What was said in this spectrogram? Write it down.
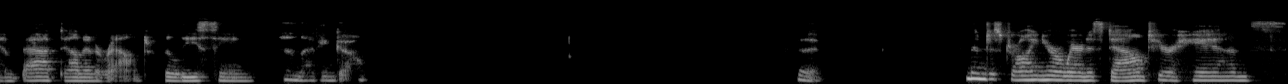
and back down and around, releasing and letting go. Good. And then just drawing your awareness down to your hands,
